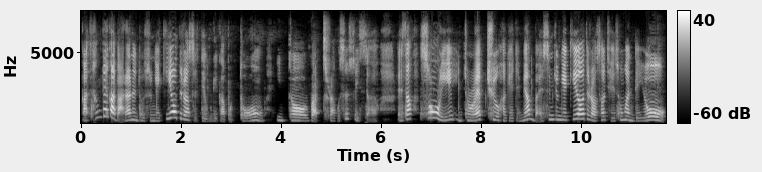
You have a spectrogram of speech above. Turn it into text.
그러니까 상대가 말하는 도중에 끼어들었을 때 우리가 보통 interrupt라고 쓸 수 있어요. 그래서 sorry, interrupt you 하게 되면 말씀 중에 끼어들어서 죄송한데요.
